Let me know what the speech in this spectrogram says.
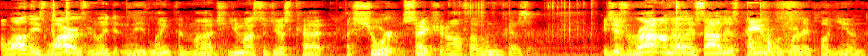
A lot of these wires really didn't need lengthen much. You must have just cut a short section off of them because it's just right on the other side of this panel is where they plug in.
